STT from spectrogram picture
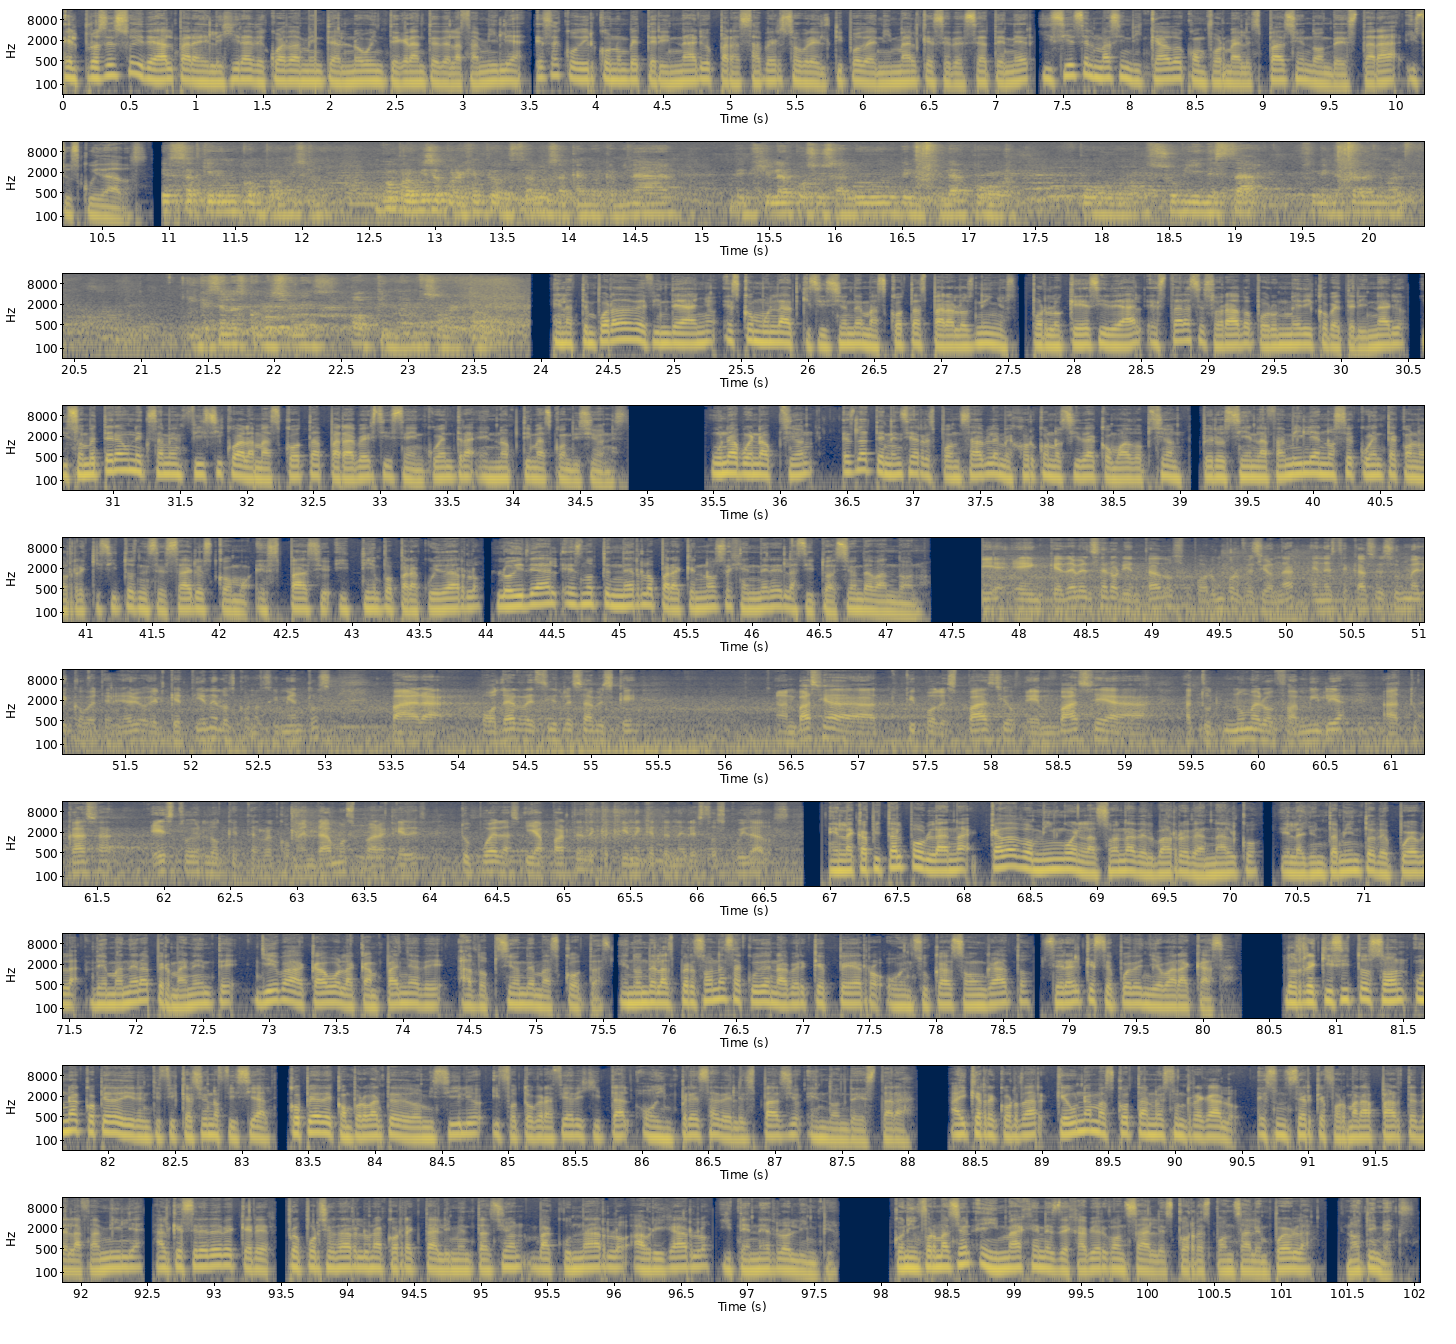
El proceso ideal para elegir adecuadamente al nuevo integrante de la familia es acudir con un veterinario para saber sobre el tipo de animal que se desea tener y si es el más indicado conforme al espacio en donde estará y sus cuidados. Es adquirir un compromiso, un compromiso por ejemplo de estarlo sacando a caminar, de vigilar por su salud, de vigilar por, por su bienestar, su bienestar animal y que sean las condiciones óptimas sobre todo. En la temporada de fin de año es común la adquisición de mascotas para los niños, por lo que es ideal estar asesorado por un médico veterinario y someter a un examen físico a la mascota para ver si se encuentra en óptimas condiciones. Una buena opción es la tenencia responsable mejor conocida como adopción, pero si en la familia no se cuenta con los requisitos necesarios como espacio y tiempo para cuidarlo, lo ideal es no tenerlo para que no se genere la situación de abandono en que deben ser orientados por un profesional, en este caso es un médico veterinario, el que tiene los conocimientos para poder decirle, sabes qué, en base a tu tipo de espacio, en base a, tu número de familia, a tu casa, esto es lo que te recomendamos para que tú puedas, y aparte de que tiene que tener estos cuidados. En la capital poblana, cada domingo en la zona del barrio de Analco, el Ayuntamiento de Puebla, de manera permanente, lleva a cabo la campaña de adopción de mascotas, en donde las personas acuden a ver qué perro o en su caso un gato será el que se pueden llevar a casa. Los requisitos son una copia de identificación oficial, copia de comprobante de domicilio y fotografía digital o impresa del espacio en donde estará. Hay que recordar que una mascota no es un regalo, es un ser que formará parte de la familia al que se le debe querer, proporcionarle una correcta alimentación, vacunarlo, abrigarlo y tenerlo limpio. Con información e imágenes de Javier González, corresponsal en Puebla, Notimex.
